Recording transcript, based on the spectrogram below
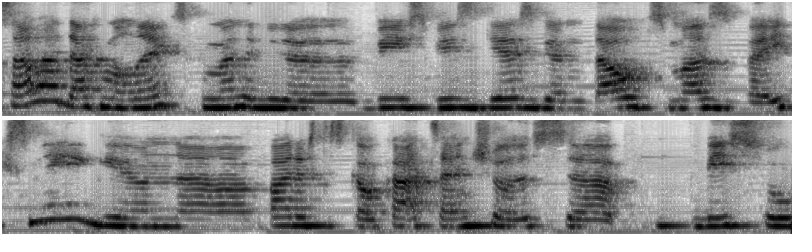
savādāk man liekas, ka man ir uh, bijis viss diezgan daudz maz veiksmīgi, un uh, parasti es kaut kā cenšos uh, visu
